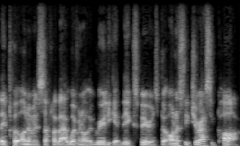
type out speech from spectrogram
they put on them and stuff like that. Whether or not they really get the experience. But honestly, Jurassic Park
